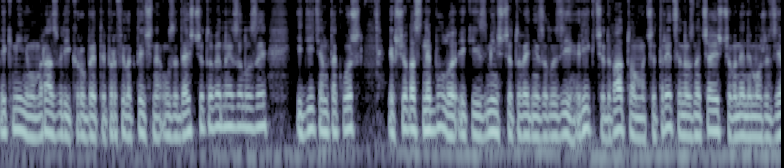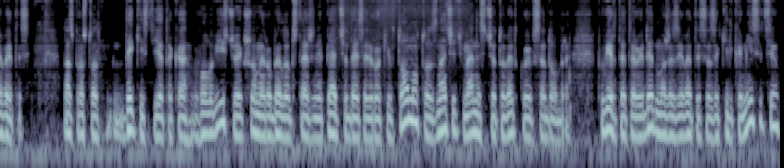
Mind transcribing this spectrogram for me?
як мінімум, раз в рік робити профілактичне УЗД щитовидної залози, і дітям також. Якщо у вас не було якихось змін в щитовидній залозі рік чи два тому, чи три, це не означає, що вони не можуть з'явитись. У нас просто дикість є така в голові, що якщо ми робили обстеження 5 чи 10 років тому, то значить в мене з щитовидкою все добре. Повірте, тироїдит може з'явитися за кілька місяців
